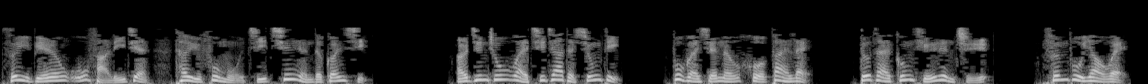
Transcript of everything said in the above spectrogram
所以别人无法离间他与父母及亲人的关系。而今诸外戚家的兄弟，不管贤能或败类，都在宫廷任职，分布要位，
